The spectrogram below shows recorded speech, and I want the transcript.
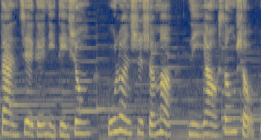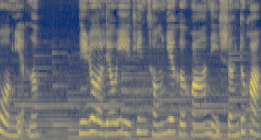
但借给你弟兄，无论是什么，你要松手豁免了。你若留意听从耶和华你神的话，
